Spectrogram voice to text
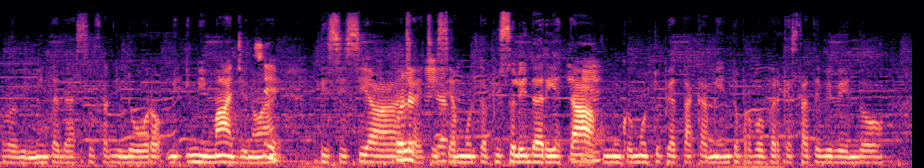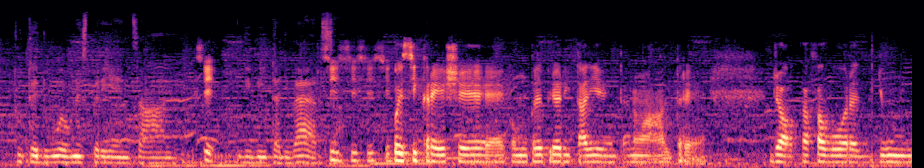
probabilmente adesso fra di loro, mi, mi immagino, Sì. eh, che si sia, cioè, ci sia molta più solidarietà, Mhm. comunque molto più attaccamento proprio perché state vivendo tutte e due un'esperienza Sì. di vita diversa. Sì, sì, sì, sì. Poi si cresce, comunque le priorità diventano altre, gioca a favore di un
